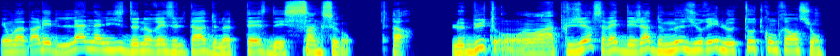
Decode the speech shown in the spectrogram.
et on va parler de l'analyse de nos résultats de notre test des 5 secondes. Alors, le but, on en a plusieurs, ça va être déjà de mesurer le taux de compréhension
